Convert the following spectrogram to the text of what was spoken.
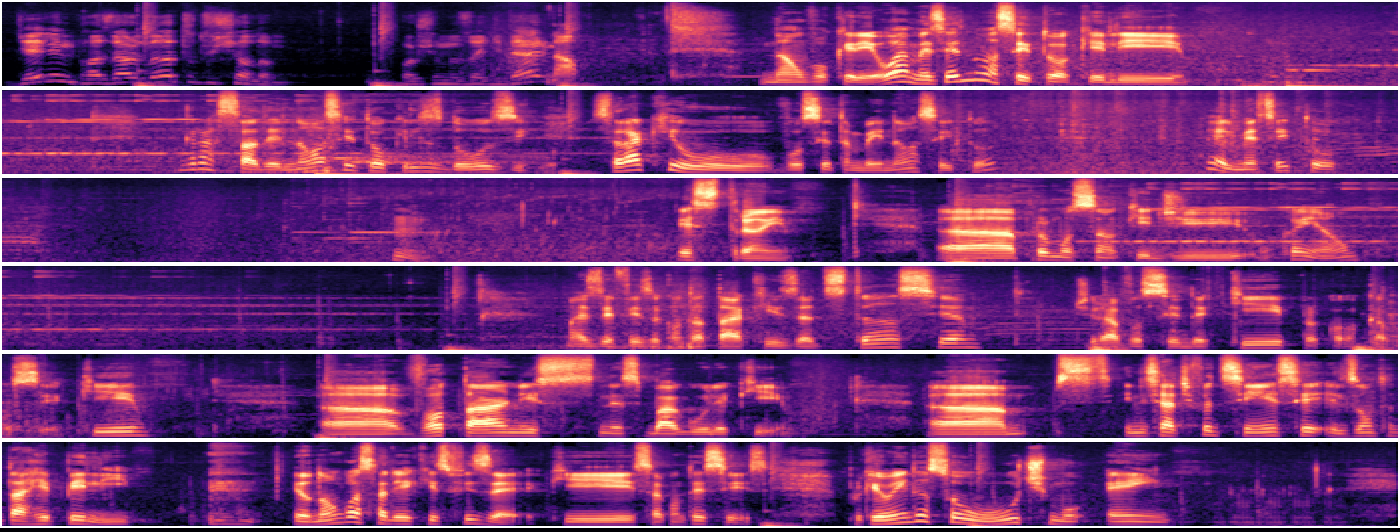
Gelin pazarlığa tutuşalım. Hoşunuza gider mi? Não. Não vou querer. Ué, mas ele não aceitou aquele... Engraçado, ele não aceitou aqueles 12. Será que o você também não aceitou? É, ele me aceitou. Hum. Estranho. A promoção aqui de um canhão. Mais defesa contra ataques à distância. Tirar você daqui para colocar você aqui uh, votar nesse, nesse bagulho aqui. Uh, iniciativa de ciência, eles vão tentar repelir. Eu não gostaria que isso fizer, que isso acontecesse. Porque eu ainda sou o último em...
